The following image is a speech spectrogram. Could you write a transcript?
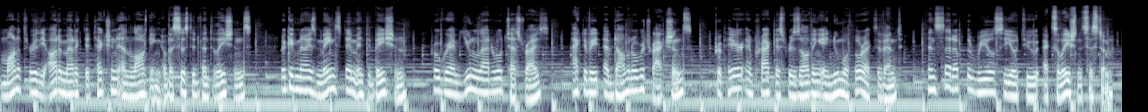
monitor the automatic detection and logging of assisted ventilations, recognize main stem intubation, program unilateral chest rise, activate abdominal retractions, prepare and practice resolving a pneumothorax event, and set up the real CO2 exhalation system.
